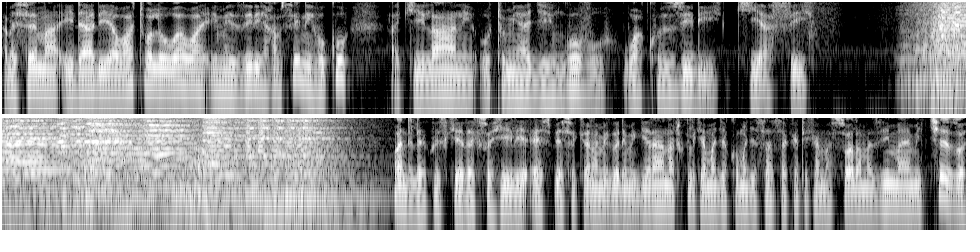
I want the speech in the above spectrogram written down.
amesema idadi ya watu waliouawa imezidi hamsini huku akilaani utumiaji nguvu wa kuzidi kiasi. Waendelea kuisikia idhaa Kiswahili ya SBS ukiwa na migodi migerano, tukielekea moja kwa moja sasa katika masuala mazima ya michezo,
